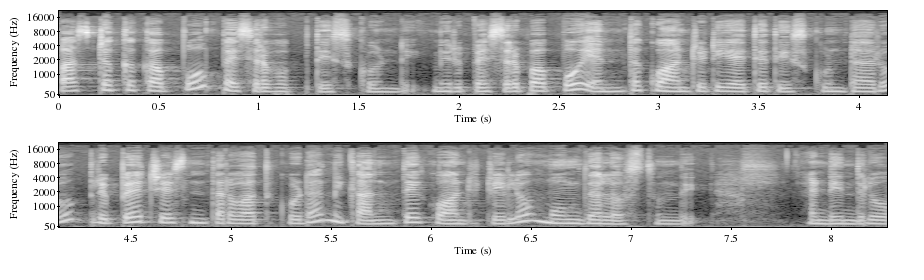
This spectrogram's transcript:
ఫస్ట్ ఒక కప్పు పెసరపప్పు తీసుకోండి. మీరు పెసరపప్పు ఎంత క్వాంటిటీ అయితే తీసుకుంటారో ప్రిపేర్ చేసిన తర్వాత కూడా మీకు అంతే క్వాంటిటీలో మూంగ్దాల్ వస్తుంది. అండ్ ఇందులో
